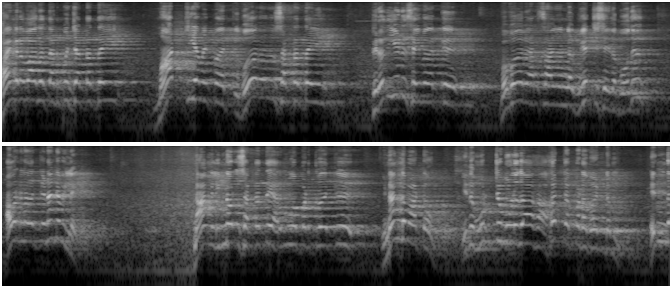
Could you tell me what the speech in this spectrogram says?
பயங்கரவாத தடுப்பு சட்டத்தை மாற்றியமைப்பதற்கு வேறொரு சட்டத்தை பிரதியீடு செய்வதற்கு வெவ்வேறு அரசாங்கங்கள் முயற்சி செய்த போது அவர்கள் அதற்கு இணங்கவில்லை. நாங்கள் இன்னொரு சட்டத்தை அறிமுகப்படுத்துவதற்கு இணங்க மாட்டோம். இது முற்று முழுதாக அகற்றப்பட வேண்டும். எந்த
